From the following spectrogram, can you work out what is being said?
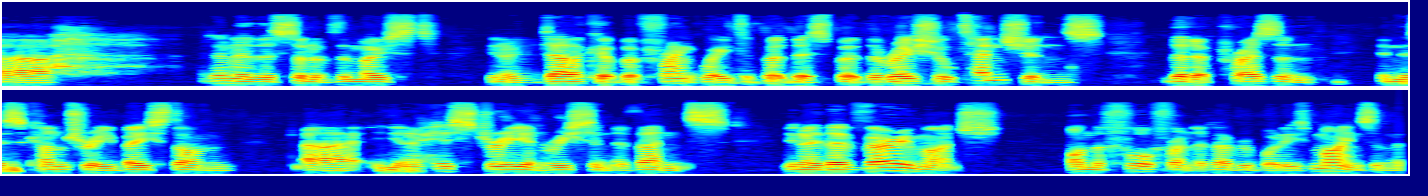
uh, I don't know the sort of the most you know delicate but frank way to put this, but the racial tensions that are present in this country based on uh, you know history and recent events, you know they're very much on the forefront of everybody's minds, and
